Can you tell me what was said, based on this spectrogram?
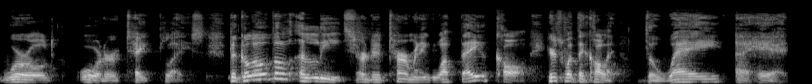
world order take place. The global elites are determining what they call, here's what they call it, the way ahead.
